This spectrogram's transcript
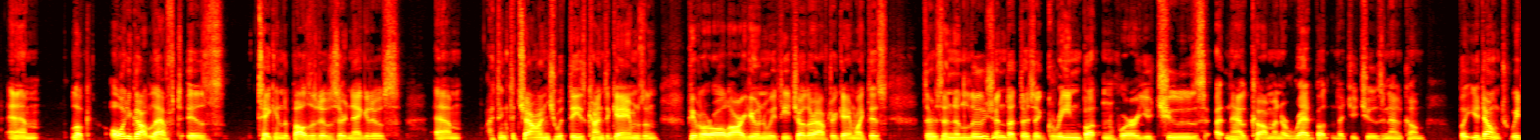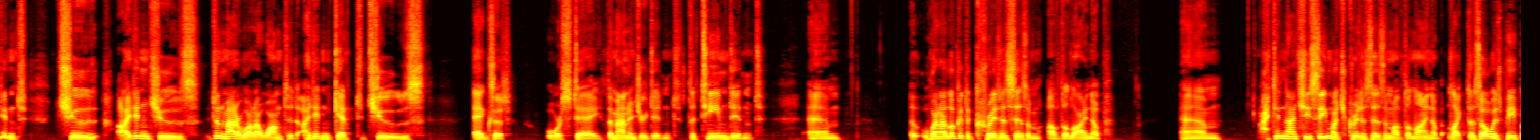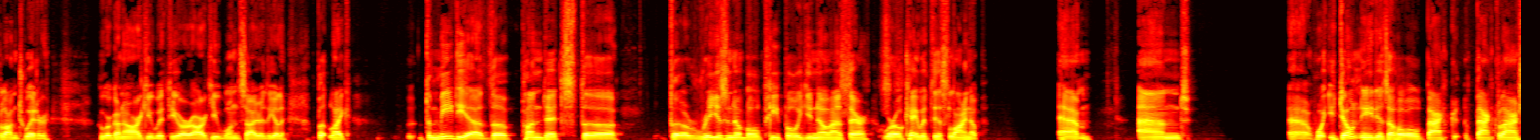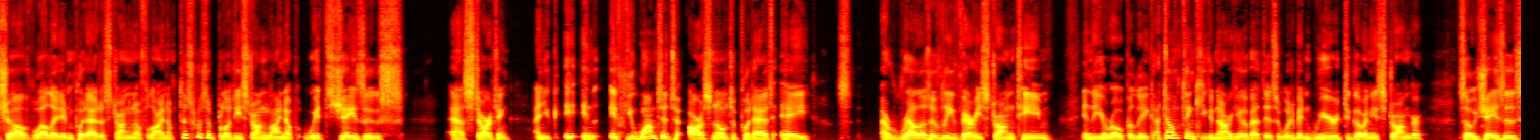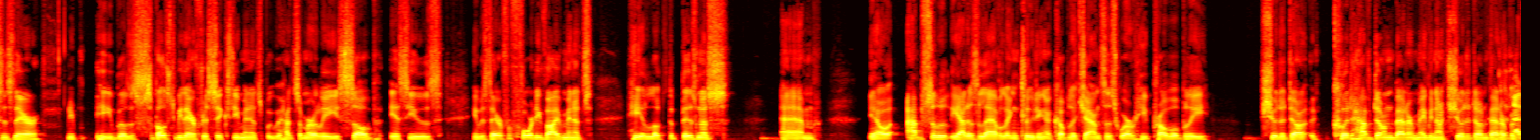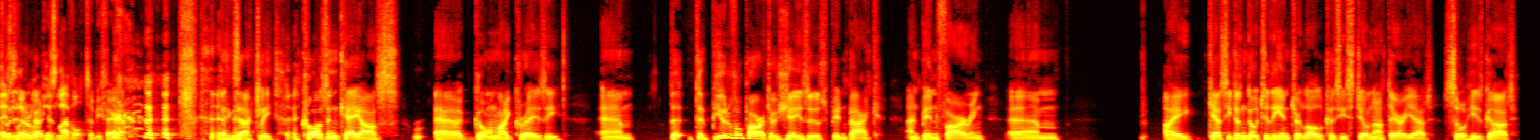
Um, look, all you got left is taking the positives or negatives. Um, I think the challenge with these kinds of games, and people are all arguing with each other after a game like this, there's an illusion that there's a green button where you choose an outcome and a red button that you choose an outcome, but you don't. We didn't choose. I didn't choose. It didn't matter what I wanted. I didn't get to choose exit or stay. The manager didn't. The team didn't. Um, when I look at the criticism of the lineup, um, I didn't actually see much criticism of the lineup. Like, there's always people on Twitter who are going to argue with you or argue one side or the other. But like the media, the pundits, the the reasonable people you know out there, we're okay with this lineup. Um, and uh, what you don't need is a whole back backlash of well they didn't put out a strong enough lineup. This was a bloody strong lineup with Jesus uh, starting, and you in if you wanted Arsenal to put out a a relatively very strong team in the Europa League, I don't think you can argue about this. It would have been weird to go any stronger. So Jesus is there. He, he was supposed to be there for 60 minutes, but we had some early sub issues. He was there for 45 minutes. He looked the business. Um, you know, absolutely at his level, including a couple of chances where he probably should have done, could have done better. Maybe not should have done better, but that is literally his level. To be fair, yeah. exactly, causing chaos, uh, going like crazy. Um, the the beautiful part of Jesus being back and been firing. Um, I guess he doesn't go to the interlull because he's still not there yet. So he's got a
